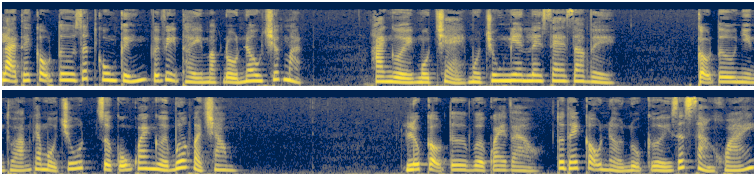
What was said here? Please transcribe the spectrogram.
lại thấy cậu Tư rất cung kính với vị thầy mặc đồ nâu trước mặt. Hai người, một trẻ, một trung niên lên xe ra về. Cậu Tư nhìn thoáng theo một chút rồi cũng quay người bước vào trong. Lúc cậu Tư vừa quay vào, tôi thấy cậu nở nụ cười rất sảng khoái.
